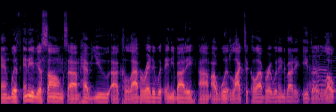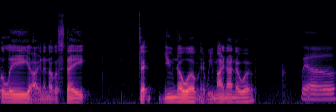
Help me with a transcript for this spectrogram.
and with any of your songs, um, have you uh, collaborated with anybody? Um, I would like to collaborate with anybody, either Um, locally or in another state that you know of that we might not know of. Well,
